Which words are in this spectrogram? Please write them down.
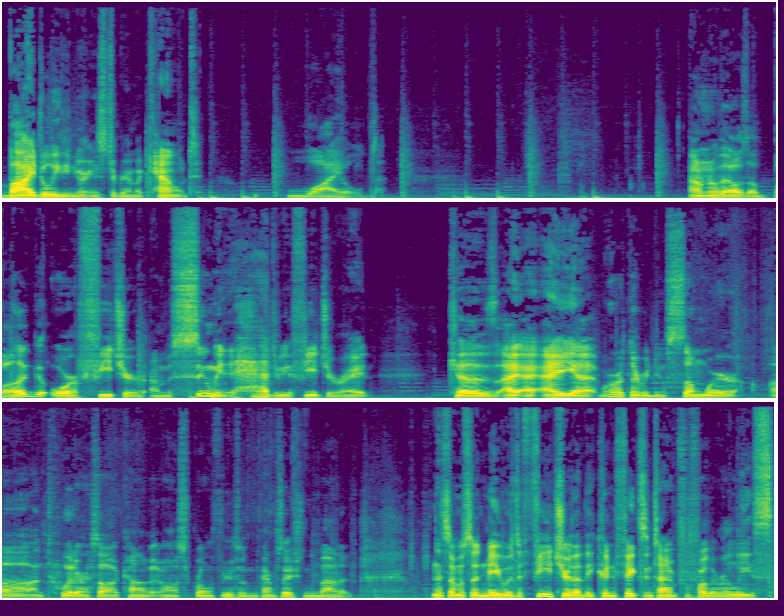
by deleting your Instagram account. Wild. I don't know if that was a bug or a feature. I'm assuming it had to be a feature, right? Because I, I, I uh, where was I reading? Somewhere uh, on Twitter, I saw a comment I was scrolling through some conversations about it. And someone said maybe it was a feature that they couldn't fix in time for, for the release.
